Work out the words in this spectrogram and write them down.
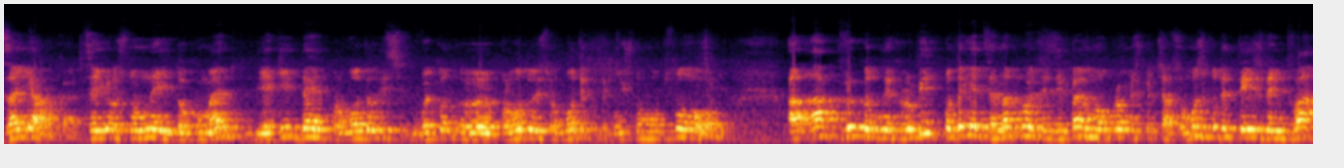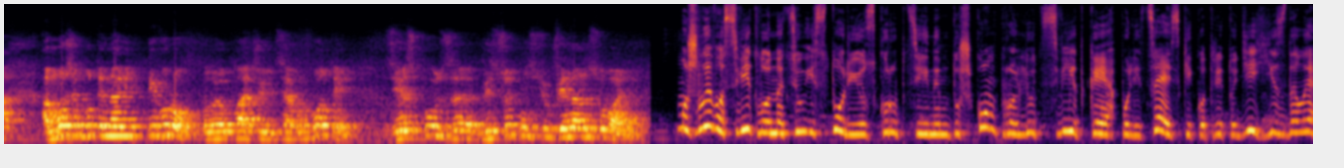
Заявка це є основний документ, в який день проводились, е, проводились роботи по технічному обслуговуванню. А акт виконаних робіт подається на протязі певного проміжку часу. Може бути тиждень, два, а може бути навіть півроку, коли оплачуються роботи в зв'язку з відсутністю фінансування. Можливо, світло на цю історію з корупційним душком пролють свідки. Поліцейські, котрі тоді їздили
